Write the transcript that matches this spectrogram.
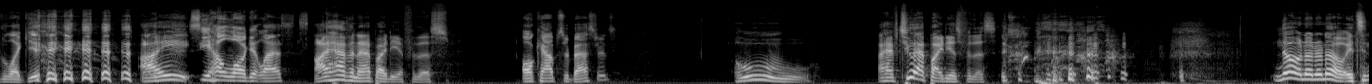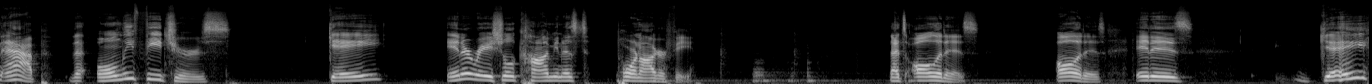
Like I see how long it lasts. I have an app idea for this. All caps are bastards. Ooh. I have two app ideas for this. no, no, no, no. It's an app that only features gay, interracial, communist pornography. That's all it is. All it is. It is gay,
